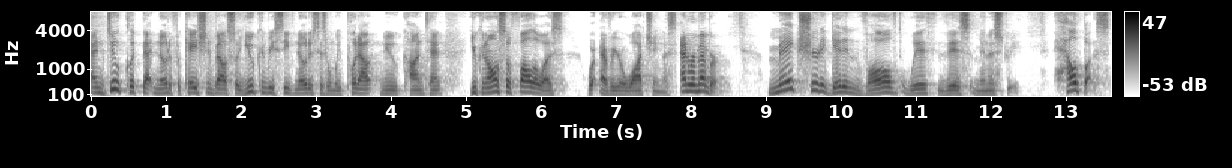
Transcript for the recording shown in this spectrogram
and do click that notification bell so you can receive notices when we put out new content. You can also follow us wherever you're watching us. And remember, make sure to get involved with this ministry. Help us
